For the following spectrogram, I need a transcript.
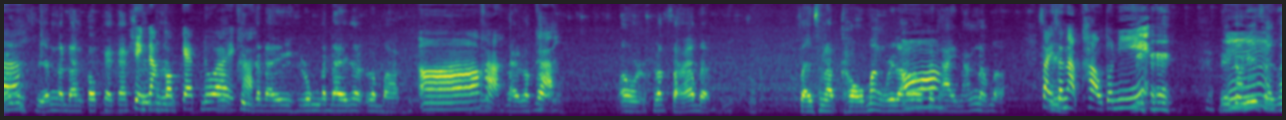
แล้วฮะเสียงดังก๊อกแก๊กเสียงดังก๊อกแก๊กด้วยขึ้นค่ะกระไดลงกระไดก็ลำบากอ๋อค่ะ แล้วก็ค่ะเอารักษาแบบ ใส่สนับเข่ามั่งเวลาอ๋อ เราไปถ่ายหนังเราก็ใส่สนับเข่าตัวนี้เดี๋ยวตัวนี้อืม ใส่ส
